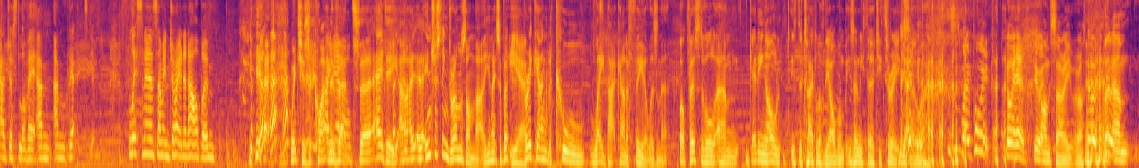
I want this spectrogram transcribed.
I just love it. I'm, I'm listeners. I'm enjoying an album. yeah, which is quite an event. Uh, Eddie, uh, uh, interesting drums on that. You know, it's a very, Yeah. very kind of cool, laid back kind of feel, isn't it? Well, first of all, um, Getting Old is the title of the album, but he's only 33. So uh, This is my point. Go ahead, do it. I'm sorry, Ross. but um,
